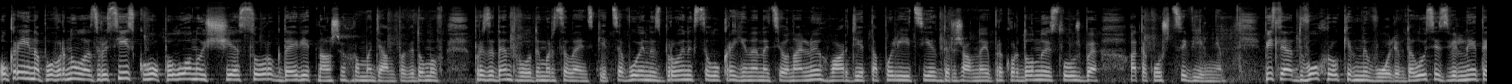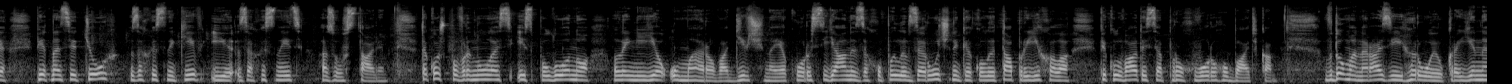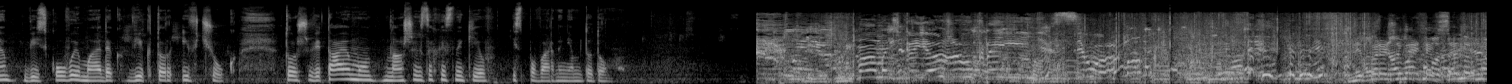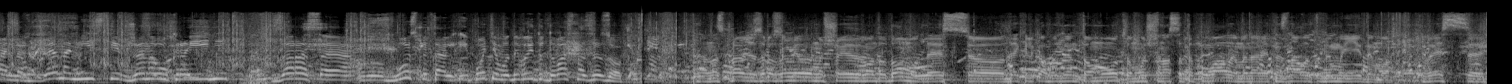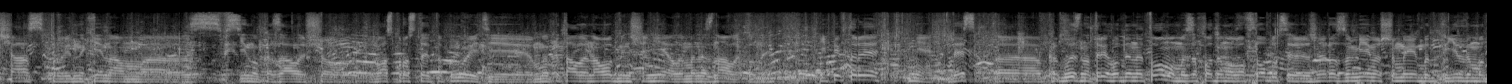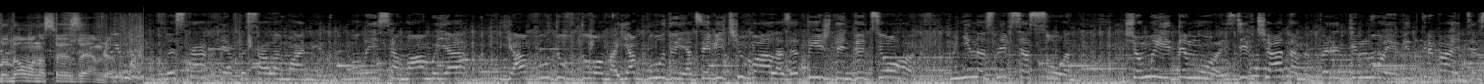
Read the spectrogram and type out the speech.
Україна повернула з російського полону ще 49 наших громадян. Повідомив президент Володимир Зеленський. Це воїни збройних сил України, Національної гвардії та поліції, Державної прикордонної служби, а також цивільні. Після двох років неволі вдалося звільнити 15 захисників і захисниць Азовсталі. Також повернулась із полону Ленія Умерова, дівчина, яку росіяни захопили в заручники, коли та приїхала піклуватися про хворого батька. Вдома наразі і герой України, військовий медик Віктор Івчук. Тож вітаємо наших захисників із поверненням додому. Мамочка, я вже в Україні. Не переживайте, все нормально. Вже на місці, вже на Україні. Зараз е, в госпіталь, і потім вони вийдуть до вас на зв'язок. Насправді зрозуміли, ми що їдемо додому десь о, декілька годин тому, тому що нас атакували. Ми навіть не Весь час провідники нам е, з стіну казали, що вас просто етапують. І ми питали на обмін чи ні, але ми не знали куди. І півтори ні, десь е, приблизно три години тому ми заходимо в автобус і вже розуміємо, що ми їдемо додому на свою землю. В листах я писала мамі: молися, мамо, я, я буду вдома, я буду, я це відчувала за тиждень до цього. Мені наснився сон, що ми йдемо з дівчатами переді мною, відкриваються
